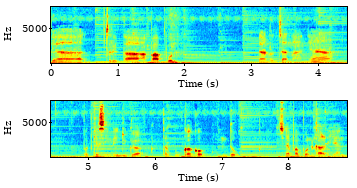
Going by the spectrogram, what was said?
Ya cerita apa pun dan rencananya podcast ini juga terbuka kok untuk siapa pun kalian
